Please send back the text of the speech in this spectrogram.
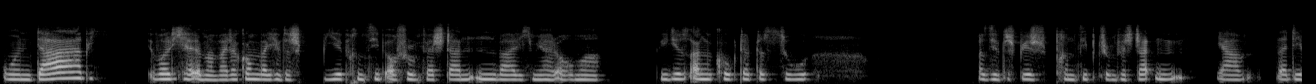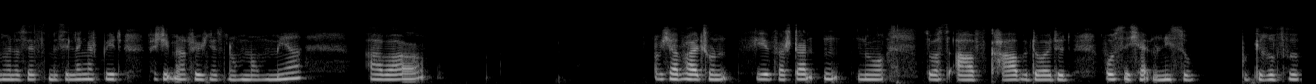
Und da ich, wollte ich halt immer weiterkommen, weil ich habe das Spielprinzip auch schon verstanden, weil ich mir halt auch immer Videos angeguckt habe dazu. Also ich habe das Spielprinzip schon verstanden. Ja, seitdem man das jetzt ein bisschen länger spielt, versteht man natürlich jetzt noch, noch mehr. Aber ich habe halt schon viel verstanden. Nur sowas AFK bedeutet, wusste ich halt noch nicht so Begriffe.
